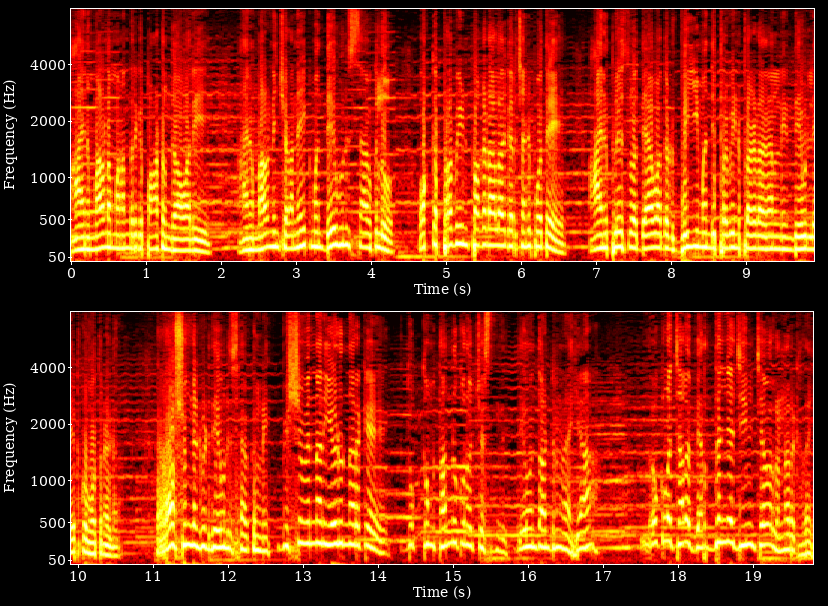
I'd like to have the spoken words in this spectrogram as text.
ఆయన మరణం మనందరికీ పాఠం కావాలి. ఆయన మరణించాడు. అనేక మంది దేవుని సేవకులు ఒక్క ప్రవీణ్ పగడాల గారు చనిపోతే ఆయన ప్లేస్లో దేవాతడు వెయ్యి మంది ప్రవీణ్ పగడాలని దేవుడు లేపుకోబోతున్నాడు. రోషం కంటే దేవుని సేవకుల్ని. విషయం విన్నాను ఏడున్నరకే దుఃఖం తన్నుకొని వచ్చేస్తుంది. దేవునితో అంటున్నాను అయ్యా లోకంలో చాలా వ్యర్థంగా జీవించే వాళ్ళు ఉన్నారు కదా.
